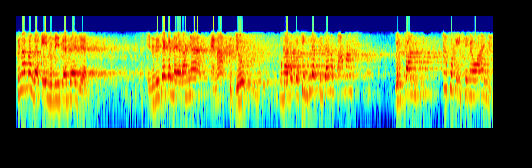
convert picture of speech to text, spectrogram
Kenapa nggak ke Indonesia saja? Nah, Indonesia kan daerahnya enak, sejuk. Menghadap ke kiblat di sana panas, gersang. Apa keistimewaannya?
